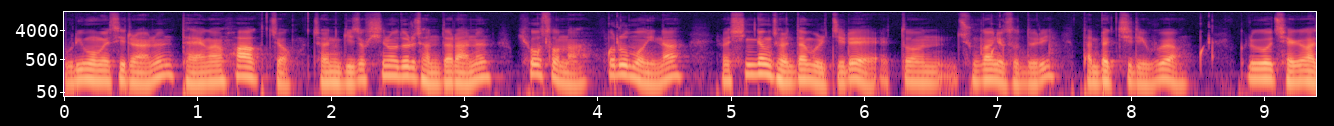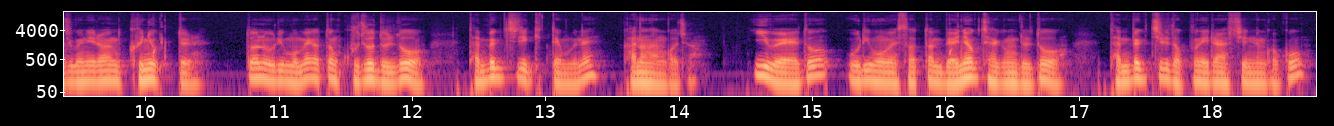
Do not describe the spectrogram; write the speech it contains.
우리 몸에서 일어나는 다양한 화학적, 전기적 신호들을 전달하는 효소나 호르몬이나 이런 신경 전달 물질의 어떤 중간 요소들이 단백질이고요. 그리고 제가 가지고 있는 이런 근육들 또는 우리 몸의 어떤 구조들도 단백질이 있기 때문에 가능한 거죠. 이 외에도 우리 몸에서 어떤 면역 작용들도 단백질 덕분에 일어날 수 있는 거고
